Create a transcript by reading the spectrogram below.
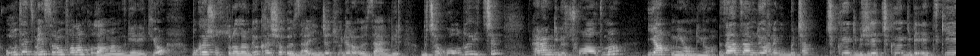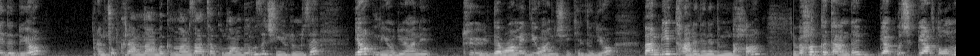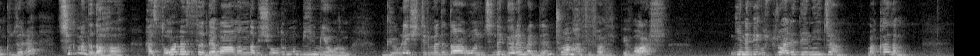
Umut etmeyin serum falan kullanmanız gerekiyor. Bu kaş usturaları diyor kaşa özel, ince tüylere özel bir bıçak olduğu için herhangi bir çoğaltma yapmıyor diyor. Zaten diyor hani bu bıçak çıkıyor gibi, jilet çıkıyor gibi etkiyi de diyor. Hani çok kremler, bakımlar zaten kullandığımız için yüzümüze yapmıyor diyor. Hani tüy devam ediyor aynı şekilde diyor. Ben bir tane denedim daha. Ve hakikaten de yaklaşık bir hafta olmak üzere çıkmadı daha. Ha sonrası devamında bir şey olur mu bilmiyorum. Gürleştirmede daha onun içinde göremedim. Şu an hafif hafif bir var. Yine bir usturayla deneyeceğim. Bakalım.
